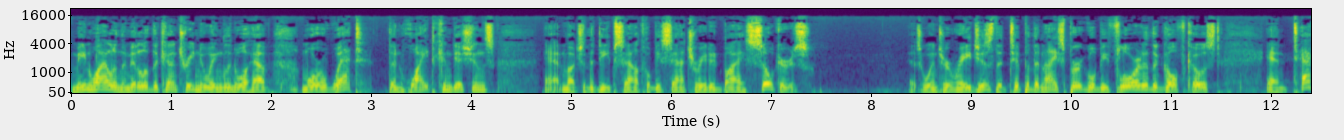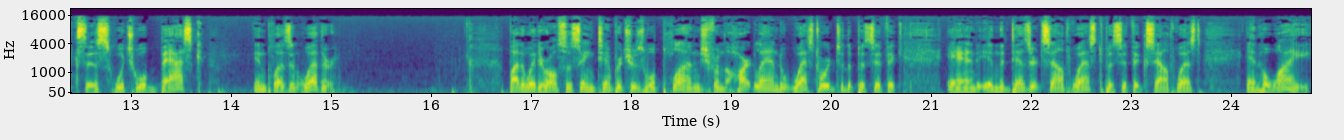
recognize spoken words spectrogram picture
Meanwhile, in the middle of the country, New England will have more wet than white conditions and much of the deep south will be saturated by soakers. As winter rages, the tip of the iceberg will be Florida, the Gulf Coast, and Texas, which will bask in pleasant weather. By the way, they're also saying temperatures will plunge from the heartland westward to the Pacific and in the desert southwest, Pacific southwest, and Hawaii.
